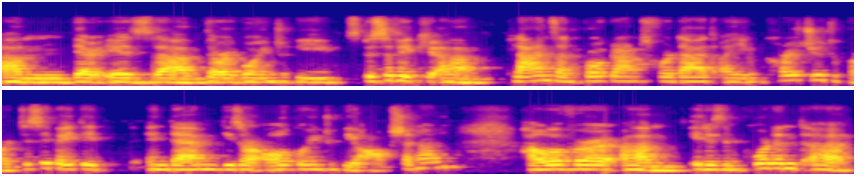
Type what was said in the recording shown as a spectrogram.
Um, there is uh, there are going to be specific um, plans and programs for that. I encourage you to participate in them. These are all going to be optional. However, um, it is important uh,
